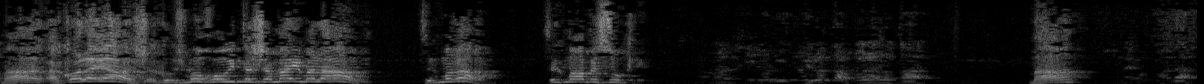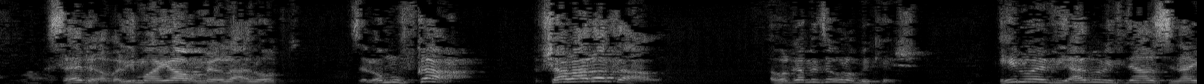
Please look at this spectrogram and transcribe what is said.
מה? הכל היה, הקדוש ברוך הוא הוריד את השמיים על ההר. זה גמרא, זה גמרא בסוכה. מה? בסדר, אבל אם הוא היה אומר לעלות, זה לא מופקע. אפשר לעלות להר. אבל גם את זה הוא לא ביקש. אילו הביאנו לפני הר סיני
